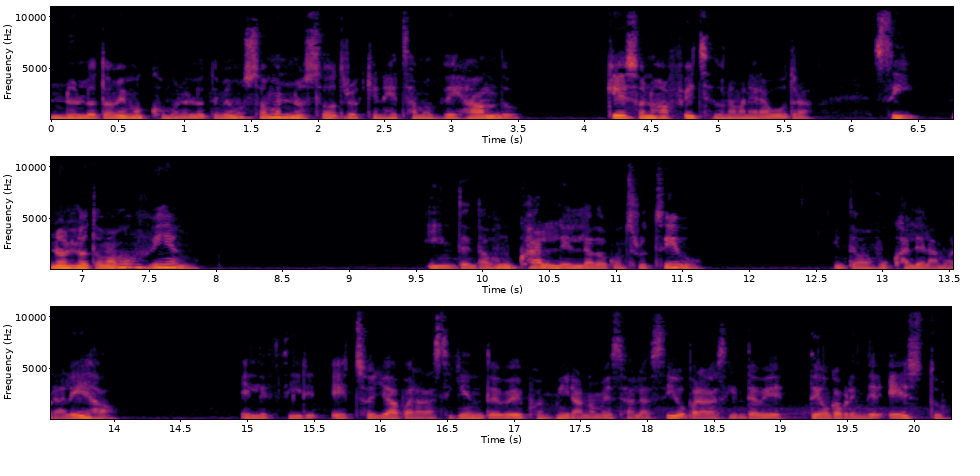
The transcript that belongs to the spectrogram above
nos lo tomemos como nos lo tomemos, somos nosotros quienes estamos dejando que eso nos afecte de una manera u otra. Si nos lo tomamos bien, intentamos buscarle el lado constructivo, intentamos buscarle la moraleja, el decir esto ya para la siguiente vez, pues mira, no me sale así, o para la siguiente vez tengo que aprender esto.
